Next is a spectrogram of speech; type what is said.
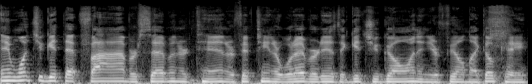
and once you get that five or seven or ten or fifteen or whatever it is that gets you going, and you're feeling like, okay,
